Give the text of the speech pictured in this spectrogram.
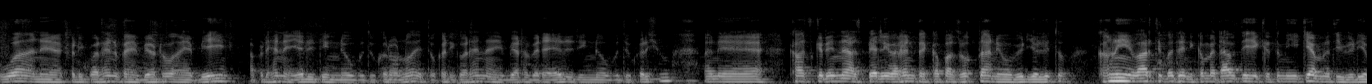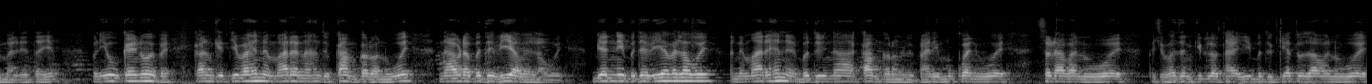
હુવા અને ઘડીક વાર હે ભાઈ બેઠો અહીંયા બે આપણે હે ને એડિટિંગ ને એવું બધું કરવાનું હોય તો ઘડીક વાર હે અહીં બેઠા બેઠા એડિટિંગ ને એવું બધું કરીશું. અને ખાસ કરીને આજ પહેલી વાર હે ભાઈ કપાસ રોકતા ને એવો વીડિયો લીધો. ઘણી વારથી બધાની કમેન્ટ આવતી છે કે તમે એ કેમ નથી વિડીયોમાં લેતા એમ. પણ એવું કંઈ ન હોય ભાઈ. કારણ કે તેવા હે ને મારે ના હજુ કામ કરવાનું હોય ને આવડા બધે વિયાવેલા હોય. બેનની બધે વિયાવેલા હોય અને મારે હે ને બધું ના કામ કરવાનું હોય. ભારી મૂકવાનું હોય ચડાવવાનું હોય, પછી વજન કેટલો થાય એ બધું કહેતું જવાનું હોય,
